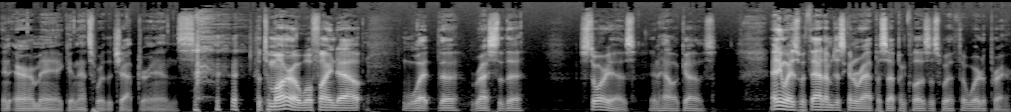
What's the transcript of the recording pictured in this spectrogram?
in Aramaic, and that's where the chapter ends. tomorrow we'll find out what the rest of the story is and how it goes. Anyways, with that, I'm just going to wrap us up and close us with a word of prayer.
